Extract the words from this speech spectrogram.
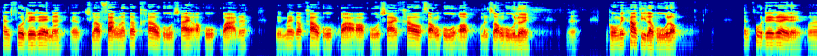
ท่านพูดเรื่อยๆนะเราฟังแล้วก็เข้าหูซ้ายออกหูขวานะ รือไม่ก็เข้าหูขวาออกหูซ้ายเข้าสองหูออกมันสองหูเลยนะคงไม่เข้าทีละหูหรอกท่านพูดเรื่อยๆเลยว่า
